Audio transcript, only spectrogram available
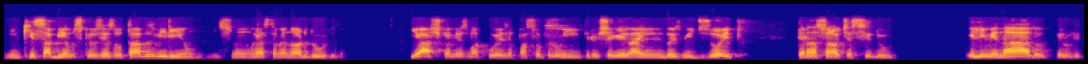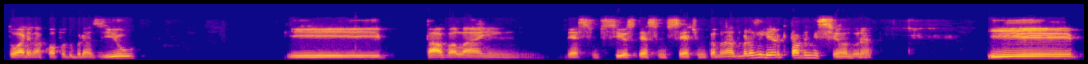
em que sabíamos que os resultados viriam, isso não resta a menor dúvida. E acho que a mesma coisa passou pelo Inter. Eu cheguei lá em 2018, o Internacional tinha sido eliminado pelo Vitória na Copa do Brasil, e estava lá em 16, 17 no Campeonato Brasileiro, que estava iniciando, né? E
